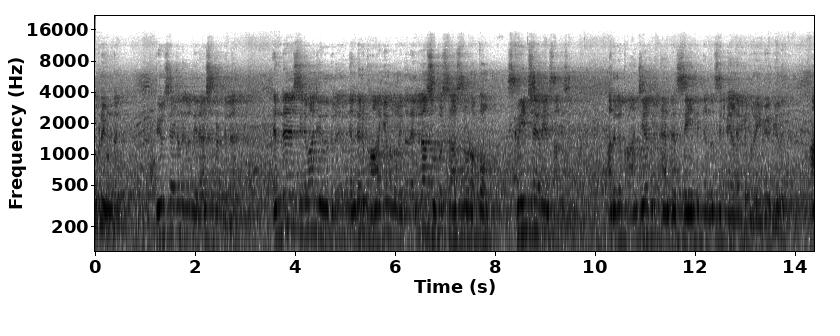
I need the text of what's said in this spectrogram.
ഇവിടെയുണ്ട് തീർച്ചയായിട്ടും നിങ്ങൾ നിരാശപ്പെടുത്തില്ല. എന്റെ സിനിമാ ജീവിതത്തിൽ എന്റെ ഒരു ഭാഗ്യം എന്ന് പറയുന്നത് എല്ലാ സൂപ്പർ സ്റ്റാർസിനോടൊപ്പം സ്ക്രീൻ ഷെയർ ചെയ്യാൻ സാധിച്ചിട്ടുണ്ട്. അതിൽ പ്രാഞ്ചിയർ ആൻഡ് സെയിന്റ് എന്ന സിനിമയാണ് എനിക്ക് ബ്രേക്ക് കിട്ടിയത്. ആ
